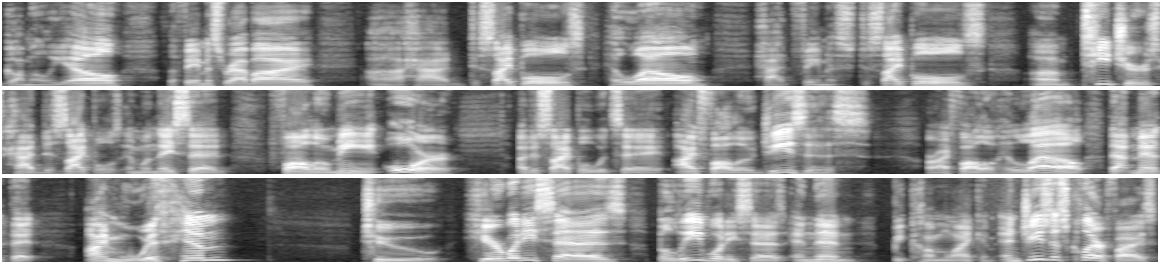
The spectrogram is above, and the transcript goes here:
Gamaliel, the famous rabbi, uh, had disciples. Hillel had famous disciples. Um, teachers had disciples. And when they said, Follow me, or a disciple would say, I follow Jesus, or I follow Hillel, that meant that I'm with him to hear what he says, believe what he says, and then become like him. And Jesus clarifies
